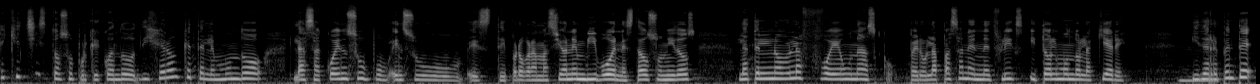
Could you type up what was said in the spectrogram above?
ay, qué chistoso, porque cuando dijeron que Telemundo la sacó en su, en su este, programación en vivo en Estados Unidos, la telenovela fue un asco, pero la pasan en Netflix y todo el mundo la quiere. Y de repente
